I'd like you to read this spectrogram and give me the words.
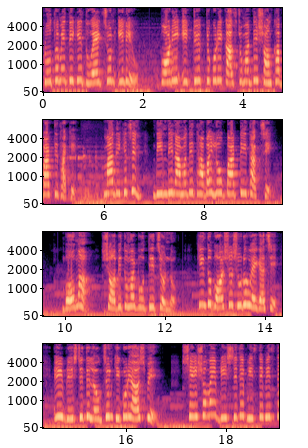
প্রথমের দিকে দু একজন এলেও পরে একটু একটু করে কাস্টমারদের সংখ্যা বাড়তে থাকে। মা দেখেছেন দিন দিন আমাদের ধাবায় লোক বাড়তেই থাকছে। বৌমা সবই তোমার বুদ্ধির জন্য। কিন্তু বর্ষা শুরু হয়ে গেছে এই বৃষ্টিতে লোকজন কি করে আসবে? সেই সময় বৃষ্টিতে ভিজতে ভিজতে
